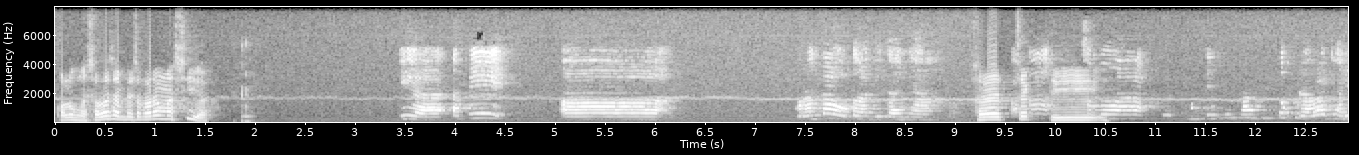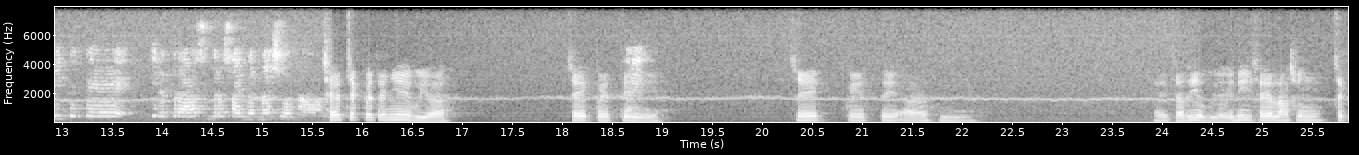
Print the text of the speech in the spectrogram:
kalau nggak salah sampai sekarang masih ya? Iya, tapi eh kurang tahu kelanjutannya. Saya cek Karena di semua notifikasi itu berawal dari PT Irtra Sendersa Internasional. saya cek PT-nya ya bu ya. Cek PT. Cek PT AHI. Saya cari ya bu ya. Ini saya langsung cek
